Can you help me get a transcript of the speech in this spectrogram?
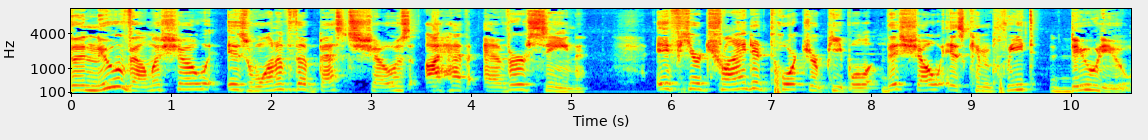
The new Velma show is one of the best shows I have ever seen. If you're trying to torture people, this show is complete doo doo.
